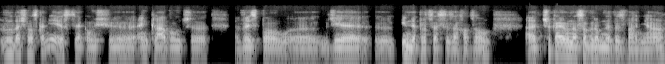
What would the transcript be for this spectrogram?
Ruda Śląska nie jest jakąś enklawą czy wyspą, gdzie inne procesy zachodzą. E, czekają nas ogromne wyzwania.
